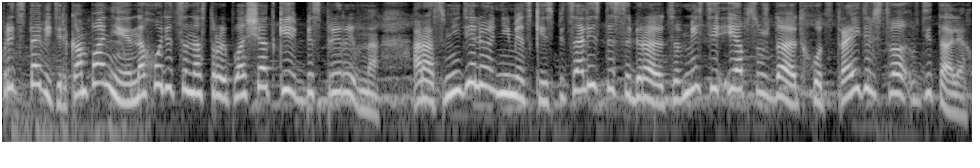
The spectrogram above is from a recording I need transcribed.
Представитель компании находится на стройплощадке беспрерывно. А раз в неделю немецкие специалисты собираются вместе и обсуждают ход строительства в деталях.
